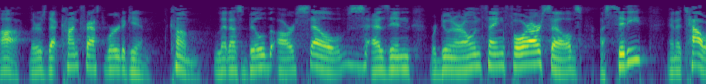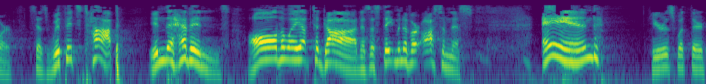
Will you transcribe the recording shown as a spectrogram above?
Ah, there's that contrast word again. Come, let us build ourselves, as in we're doing our own thing for ourselves, a city and a tower. It says, with its top in the heavens, all the way up to God, as a statement of our awesomeness. And here's what they're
